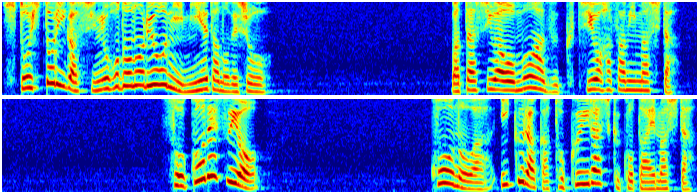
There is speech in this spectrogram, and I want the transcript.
人一人が死ぬほどの量に見えたのでしょう。私は思わず口を挟みました。そこですよ河野はいくらか得意らしく答えました。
